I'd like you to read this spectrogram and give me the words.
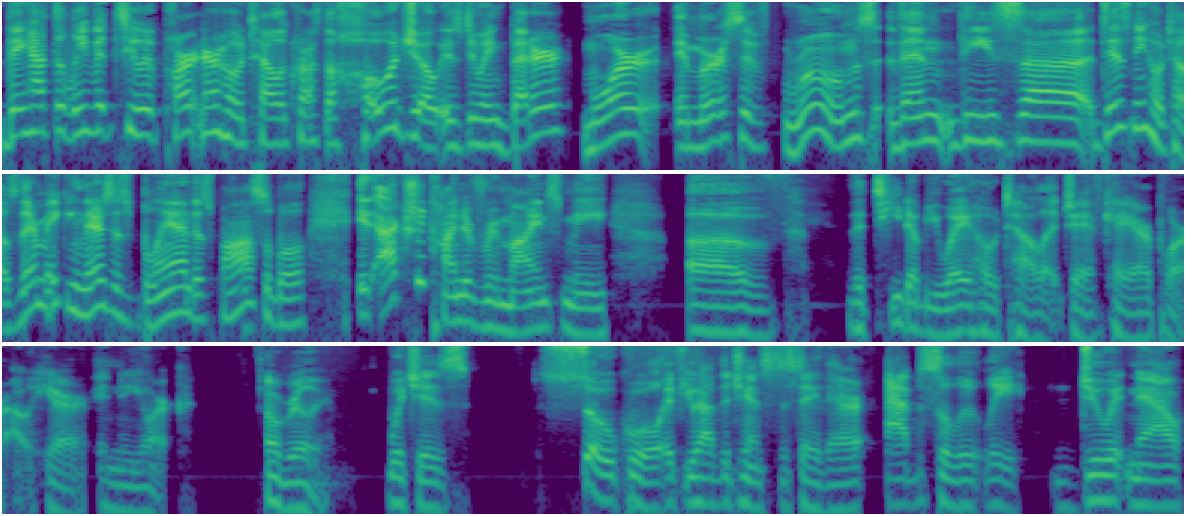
They have to leave it to a partner hotel across the Hojo is doing better, more immersive rooms than these uh, Disney hotels. They're making theirs as bland as possible. It actually kind of reminds me of the TWA hotel at JFK Airport out here in New York, Oh, really? which is so cool. If you have the chance to stay there, absolutely do it now.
